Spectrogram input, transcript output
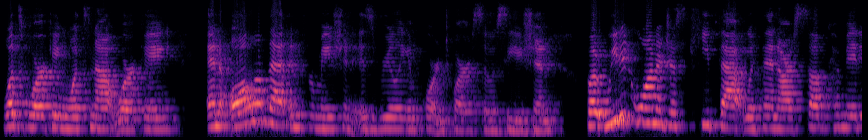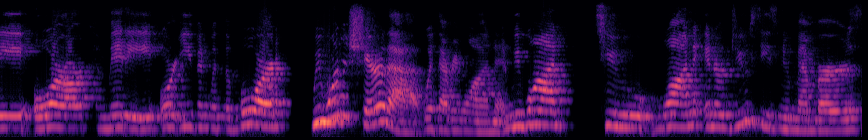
what's working, what's not working. And all of that information is really important to our association. But we didn't want to just keep that within our subcommittee or our committee or even with the board. We want to share that with everyone. And we want to one, introduce these new members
